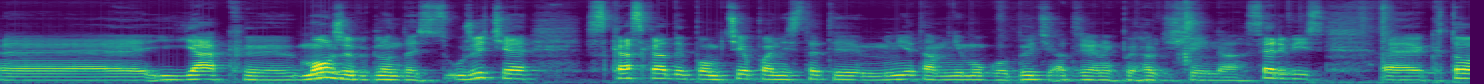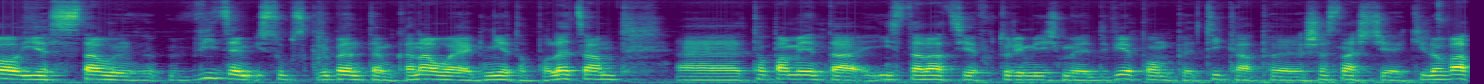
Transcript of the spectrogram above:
e, jak e, może wyglądać zużycie. Z kaskady pomp ciepła niestety mnie tam nie mogło być. Adrianek pojechał dzisiaj na serwis. E, Kto jest stałym widzem i subskrybentem kanału, jak nie to polecam. To pamięta instalację, w której mieliśmy dwie pompy TICAP e, 16 kW,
